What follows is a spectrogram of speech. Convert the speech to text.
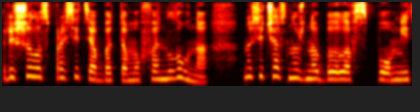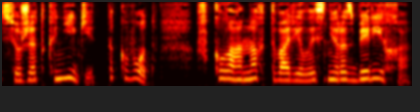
Решила спросить об этом у Фэн Луна, но сейчас нужно было вспомнить сюжет книги. Так вот, в кланах творилась неразбериха.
